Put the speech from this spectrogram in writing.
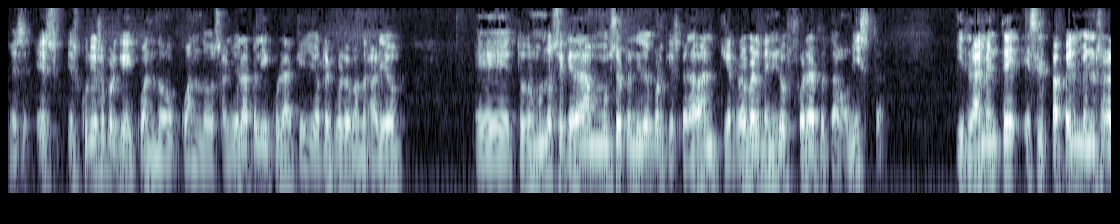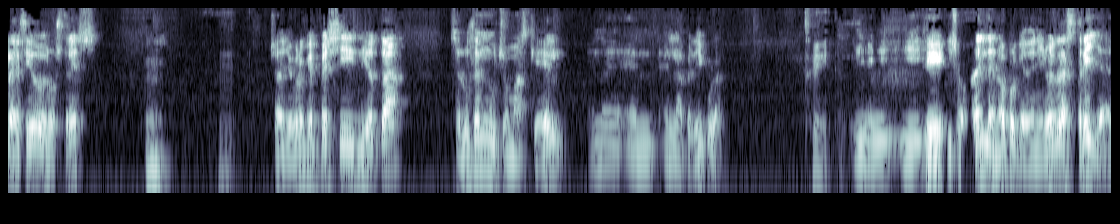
Es, es, curioso porque cuando, cuando salió la película, que yo recuerdo cuando salió, eh, todo el mundo se quedaba muy sorprendido porque esperaban que Robert De Niro fuera el protagonista. Y realmente es el papel menos agradecido de los tres. Mm. O sea, yo creo que Pesci y Liotta se lucen mucho más que él en, en, la película. Sí. Y, sorprende, ¿no? Porque De Niro es la estrella.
